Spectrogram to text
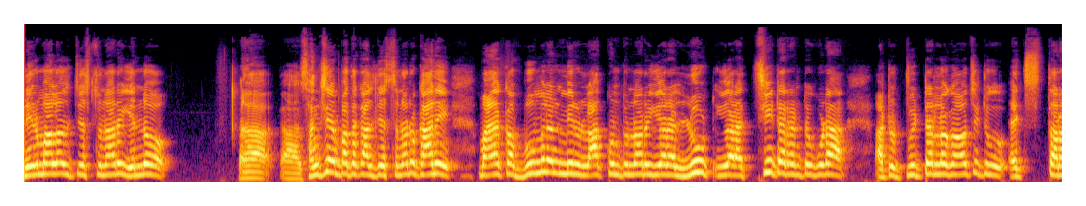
నిర్మాణాలు చేస్తున్నారు ఎన్నో సంక్షేమ పథకాలు చేస్తున్నారు. కానీ మా యొక్క భూములను మీరు లాక్కుంటున్నారు. యూఆర్ లూట్ యూఆర్ చీటర్ అంటూ కూడా అటు ట్విట్టర్లో కావచ్చు ఇటు ఎక్స్ తర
